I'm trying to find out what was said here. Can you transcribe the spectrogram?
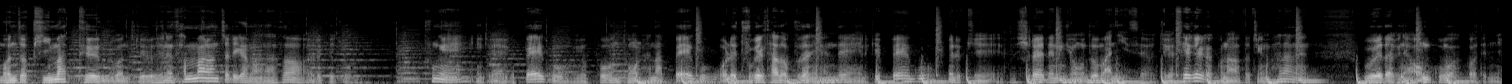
먼저 비마트 물건들이 요새는 3만 원짜리가 많아서 이렇게 좀 통에 이거 빼고 이 보온통을 하나 빼고 원래 두 개를 다 넣고 다니는데 이렇게 빼고 이렇게 실어야 되는 경우도 많이 있어요. 제가 세 개를 갖고 나와서 지금 하나는 위에다 그냥 얹고 왔거든요.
